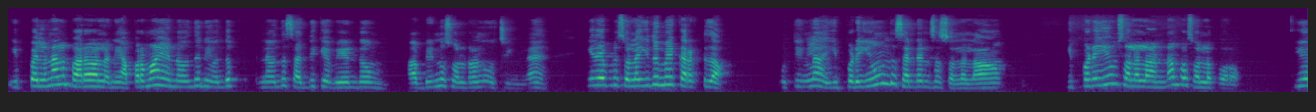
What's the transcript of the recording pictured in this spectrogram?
இப்ப இல்லைனாலும் பரவாயில்ல. நீ அப்புறமா என்னை வந்து நீ வந்து என்னை வந்து சந்திக்க வேண்டும் அப்படின்னு சொல்றோன்னு வச்சுங்களேன். இதை எப்படி சொல்ல? இதுவுமே கரெக்ட் தான். ஓகேங்களா? இப்படியும் இந்த சென்டென்ஸை சொல்லலாம். இப்படியும் சொல்லலாம்னு தான் இப்போ சொல்ல போறோம். யூ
